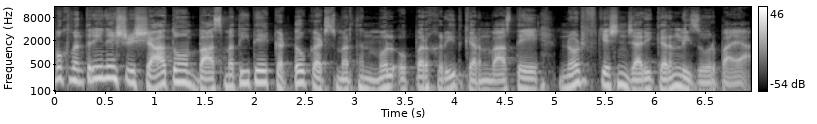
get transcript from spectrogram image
ਮੁੱਖ ਮੰਤਰੀ ਨੇ ਸ਼੍ਰੀ ਸ਼ਾਹ ਤੋਂ ਬਾਸਮਤੀ ਤੇ ਘੱਟੋ-ਘੱਟ ਸਮਰਥਨ ਮੁੱਲ ਉੱਪਰ ਖਰੀਦ ਕਰਨ ਵਾਸਤੇ ਨੋਟੀਫਿਕੇਸ਼ਨ ਜਾਰੀ ਕਰਨ ਲਈ ਜ਼ੋਰ ਪਾਇਆ।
